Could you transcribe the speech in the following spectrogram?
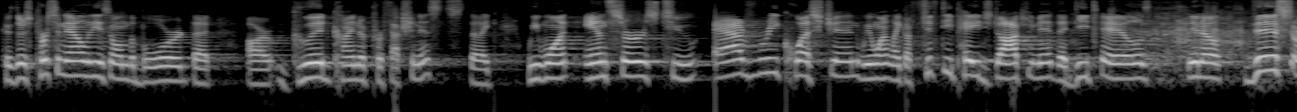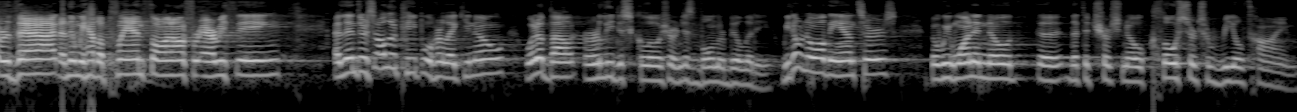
because there's personalities on the board that are good kind of perfectionists like we want answers to every question. We want like a 50 page document that details you know this or that and then we have a plan thought out for everything. And then there's other people who are like you know what about early disclosure and just vulnerability? We don't know all the answers but we want to know the, let the church know closer to real time.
